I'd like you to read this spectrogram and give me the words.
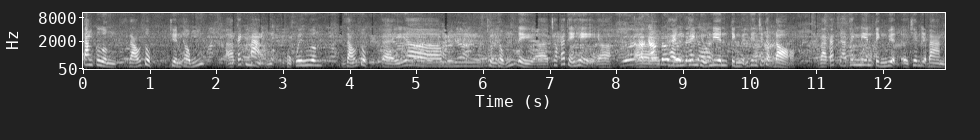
tăng cường giáo dục truyền thống à, cách mạng của quê hương giáo dục cái uh, truyền thống để uh, cho các thế hệ uh, thanh thanh thiếu niên tình nguyện viên chữ thập đỏ và các thanh niên tình nguyện ở trên địa bàn.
